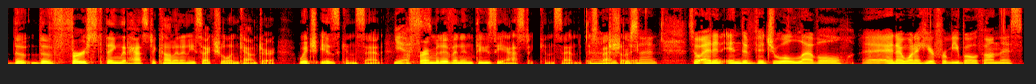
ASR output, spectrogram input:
the the first thing that has to come in any sexual encounter, which is consent, Yes. affirmative and enthusiastic consent, especially. 100%. So, at an individual level, and I want to hear from you both on this,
